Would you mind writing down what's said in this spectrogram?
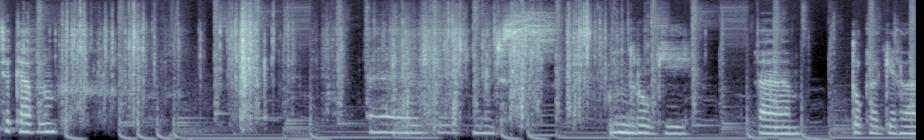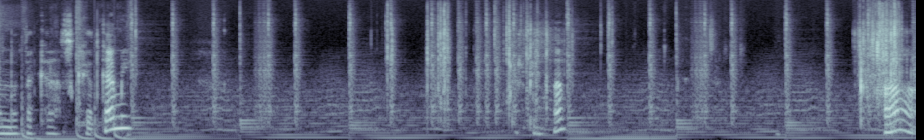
Ciekawym. E, wieniec drugi. druga girlanda taka z kwiatkami. Też piękna. A,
